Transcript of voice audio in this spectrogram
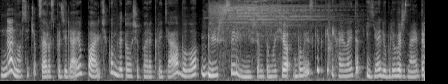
на носичок. Все розподіляю пальчиком для того, щоб перекриття було більш сильнішим, тому що блискітки і хайлайтер я люблю, ви ж знаєте.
